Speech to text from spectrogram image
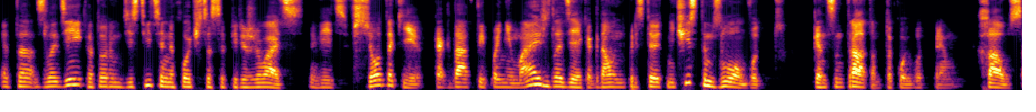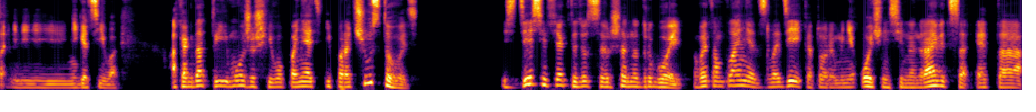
Это злодей, которым действительно хочется сопереживать. Ведь все-таки, когда ты понимаешь злодея, когда он предстает не чистым злом, вот концентратом такой вот прям хаоса или негатива, а когда ты можешь его понять и прочувствовать, Здесь эффект идет совершенно другой. В этом плане злодей, который мне очень сильно нравится, это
